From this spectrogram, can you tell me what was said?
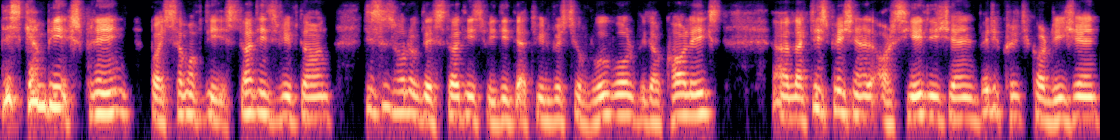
This can be explained by some of the studies we've done. This is one of the studies we did at University of Louisville with our colleagues. Uh, like this patient had RCA lesion, very critical lesion,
